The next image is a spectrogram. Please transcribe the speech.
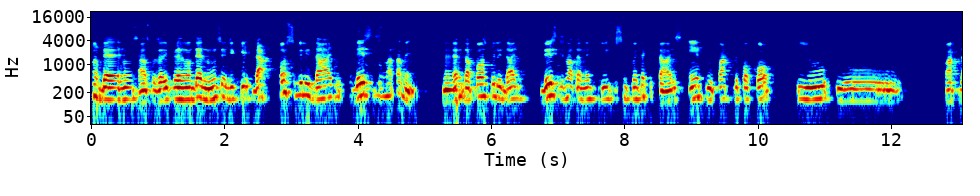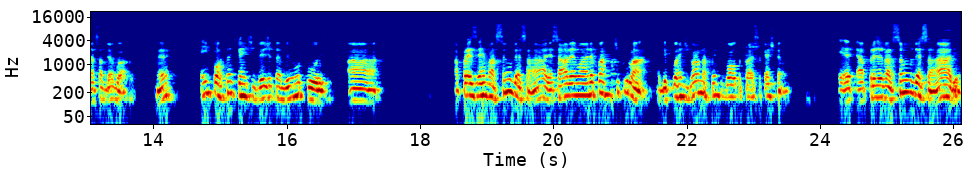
uma denúncia, aspas, aí, fez uma denúncia de que da possibilidade desse desmatamento, né? da possibilidade desse desmatamento de 50 hectares entre o Parque do Cocó e o, e o Parque da Sabiaguaba. Né? É importante que a gente veja também uma coisa, a, a preservação dessa área, essa área é uma área particular, depois a gente lá na frente volta para essa questão. É, a preservação dessa área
